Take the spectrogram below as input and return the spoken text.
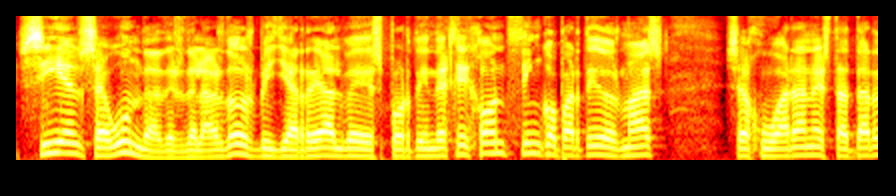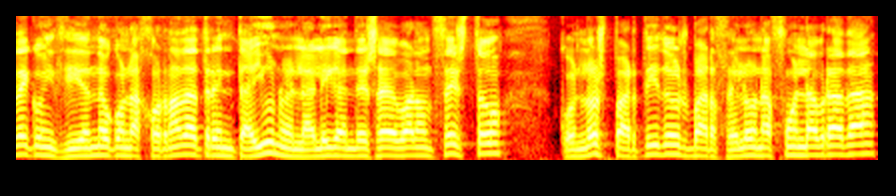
sí en Segunda, desde las 2 Villarreal B Sporting de Gijón, cinco partidos más se jugarán esta tarde coincidiendo con la jornada 31 en la Liga Endesa de Baloncesto, con los partidos Barcelona-Fuenlabrada,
